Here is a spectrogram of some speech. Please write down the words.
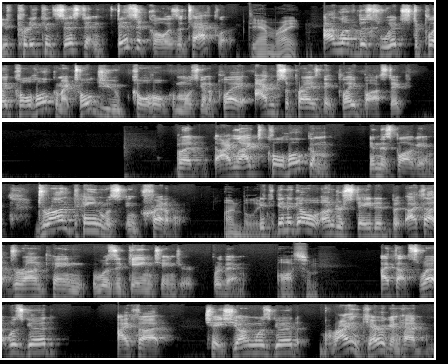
he was pretty consistent and physical as a tackler. Damn right. I love the switch to play Cole Holcomb. I told you Cole Holcomb was going to play. I'm surprised they played Bostic, but I liked Cole Holcomb in this ball game. Daron Payne was incredible. Unbelievable. It's going to go understated, but I thought Daron Payne was a game changer for them. awesome. I thought Sweat was good. I thought Chase Young was good. Ryan Kerrigan had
